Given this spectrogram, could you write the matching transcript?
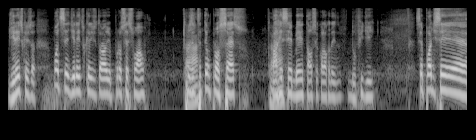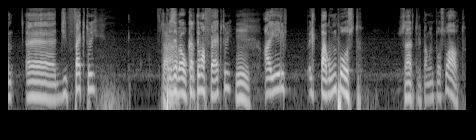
Direitos creditórios. Pode ser direito creditório processual. Por Tá. exemplo, você tem um processo Tá. para receber e tal, você coloca dentro do FDIC. Você pode ser é, de factory. Tá. Por exemplo, o cara tem uma factory, Hum. aí ele, ele paga um imposto. Certo? Ele paga um imposto alto.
